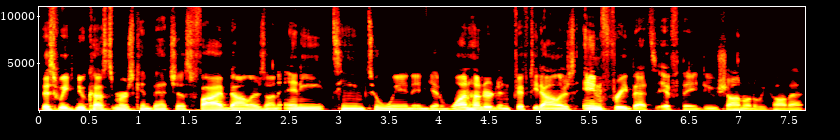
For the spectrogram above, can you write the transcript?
This week, new customers can bet just $5 on any team to win and get $150 in free bets if they do. Sean, what do we call that?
